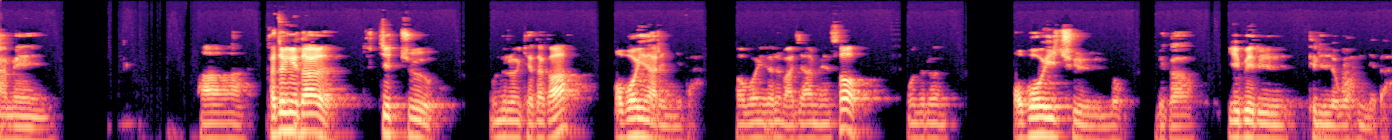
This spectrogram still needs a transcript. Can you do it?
아멘. 아 가정의 달 둘째 주 오늘은 게다가 어버이날입니다. 어버이날을 맞이하면서 오늘은 어버이 주일로 우리가 예배를 드리려고 합니다.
